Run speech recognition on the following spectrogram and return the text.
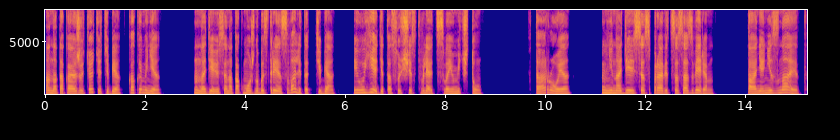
Она такая же тетя тебе, как и мне. Надеюсь, она как можно быстрее свалит от тебя и уедет осуществлять свою мечту. Второе. Не надейся справиться со зверем. Таня не знает,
